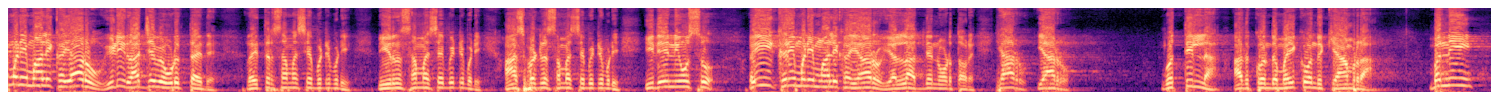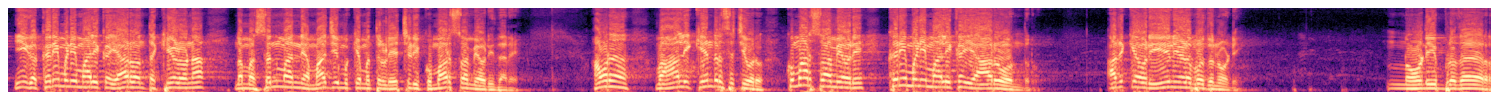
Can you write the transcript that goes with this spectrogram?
ಕರಿಮಣಿ ಮಾಲೀಕ ಯಾರು? ಇಡೀ ರಾಜ್ಯವೇ ಹುಡುಕ್ತಾ ಇದೆ. ರೈತರ ಸಮಸ್ಯೆ ಬಿಟ್ಟುಬಿಡಿ ನೀರಿನ ಸಮಸ್ಯೆ ಬಿಟ್ಟುಬಿಡಿ ಹಾಸ್ಪಿಟಲ್ ಸಮಸ್ಯೆ ಬಿಟ್ಟುಬಿಡಿ ಇದೇ ನ್ಯೂಸು ಈ ಕರಿಮಣಿ ಮಾಲೀಕ ಯಾರು? ಎಲ್ಲ ಅದನ್ನೇ ನೋಡ್ತಾವ್ರೆ. ಯಾರು? ಯಾರು? ಗೊತ್ತಿಲ್ಲ. ಅದಕ್ಕೊಂದು ಮೈಕ್ ಒಂದು ಕ್ಯಾಮ್ರಾ ಬನ್ನಿ, ಈಗ ಕರಿಮಣಿ ಮಾಲೀಕ ಯಾರು ಅಂತ ಕೇಳೋಣ. ನಮ್ಮ ಸನ್ಮಾನ್ಯ ಮಾಜಿ ಮುಖ್ಯಮಂತ್ರಿಗಳು ಎಚ್ ಡಿ ಕುಮಾರಸ್ವಾಮಿ ಅವರಿದ್ದಾರೆ. ಅವರ ಹಾಲಿ ಕೇಂದ್ರ ಸಚಿವರು, ಕುಮಾರಸ್ವಾಮಿ ಅವರೇ, ಕರಿಮಣಿ ಮಾಲೀಕ ಯಾರು ಅಂದರು. ಅದಕ್ಕೆ ಅವರು ಏನು ಹೇಳ್ಬೋದು ನೋಡಿ. ನೋಡಿ ಬ್ರದರ್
